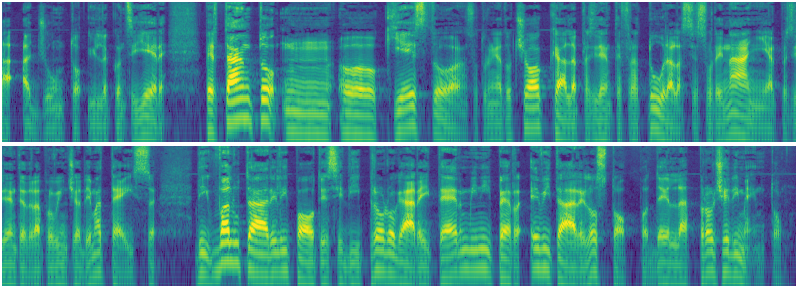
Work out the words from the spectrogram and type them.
ha aggiunto il consigliere. Pertanto mh, ho chiesto, ha sottolineato Ciocca, al Presidente Frattura, all'assessore Nagni e al Presidente della provincia De Matteis di valutare l'ipotesi di prorogare i termini per evitare lo stop del procedimento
